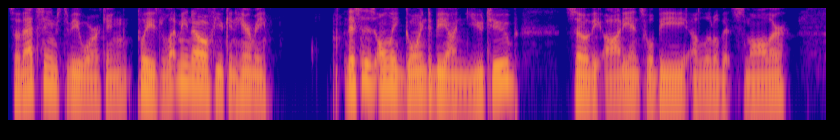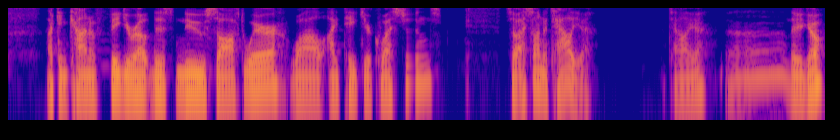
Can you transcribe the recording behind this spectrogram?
So that seems to be working. Please let me know if you can hear me. This is only going to be on YouTube, so the audience will be a little bit smaller. I can kind of figure out this new software while I take your questions. So I saw Natalia. Natalia, uh, there you go.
